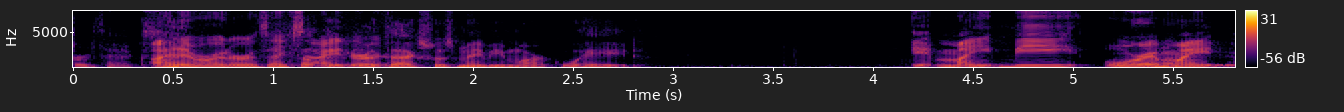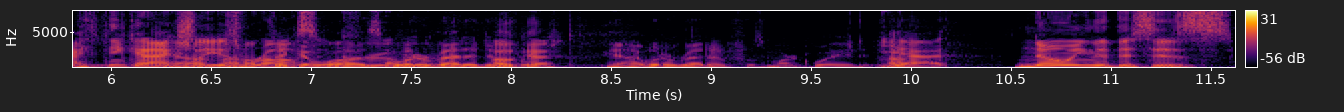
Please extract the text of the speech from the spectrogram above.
Earth X. i never read earth I x thought like either Earth X was maybe Mark Waid. it might be or it might i think it actually Yeah, actually I don't ross think it and was. I would have read it. If Okay. It was, yeah, I would have read it if it was Mark Waid. Yeah, knowing that this is,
